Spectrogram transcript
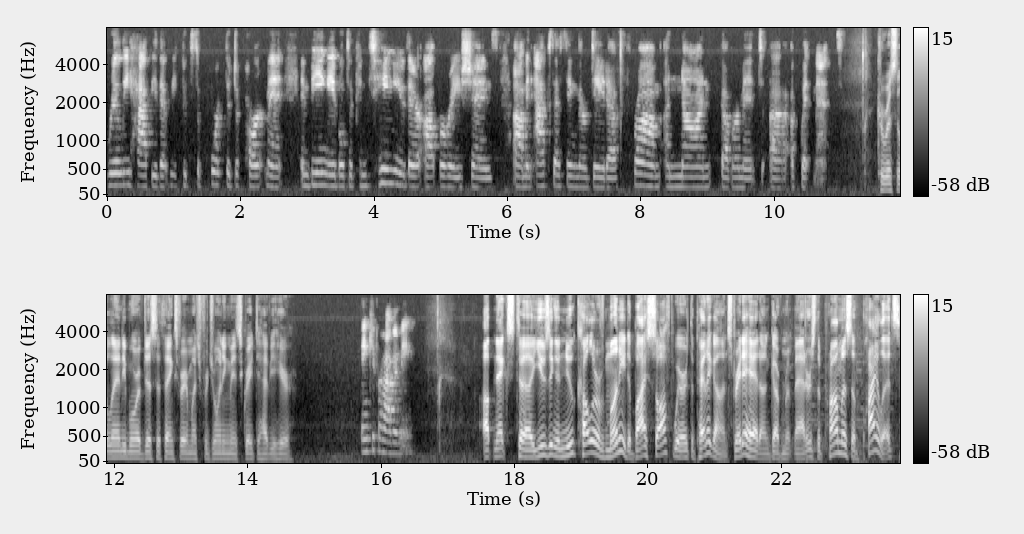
really happy that we could support the department in being able to continue their operations um, and accessing their data from a non-government uh, equipment. Carissa Landy, Landymore of DISA, thanks very much for joining me. It's great to have you here. Thank you for having me. Up next, uh, using a new color of money to buy software at the Pentagon. Straight ahead on Government Matters, the promise of pilots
